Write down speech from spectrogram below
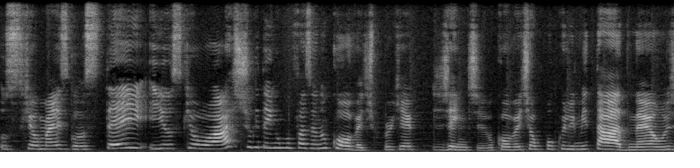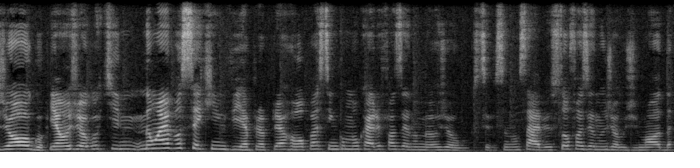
os que eu mais gostei e os que eu acho que tem como fazer no Covet. Porque, gente, o Covet é um pouco limitado, né? É um jogo. E é um jogo que não é você que envia a própria roupa, assim como eu quero fazer no meu jogo. Se você não sabe, eu estou fazendo um jogo de moda,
